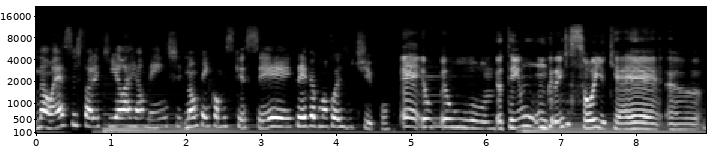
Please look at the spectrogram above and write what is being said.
Não, essa história aqui, ela realmente não tem como esquecer. Teve alguma coisa do tipo? É, eu, eu, eu tenho um grande sonho que é. Uh...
